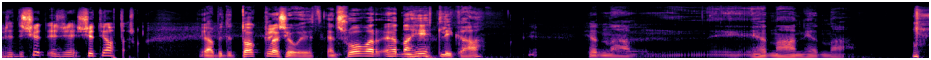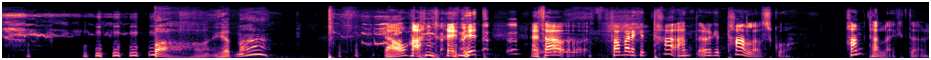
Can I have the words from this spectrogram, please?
þetta er sjö- þessi 78 sko. Já, byrju Douglas sjóið En svo var hérna hitt líka. Hérna Hérna, hann hérna. Bá, hérna já, hann, einmitt. En það, það var ekki, ta hann var ekki talað sko. Hann talaði ekki þar.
